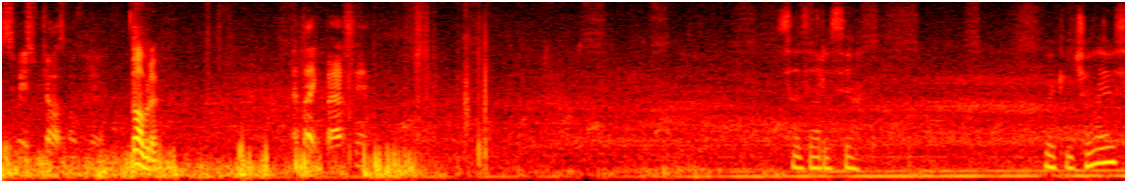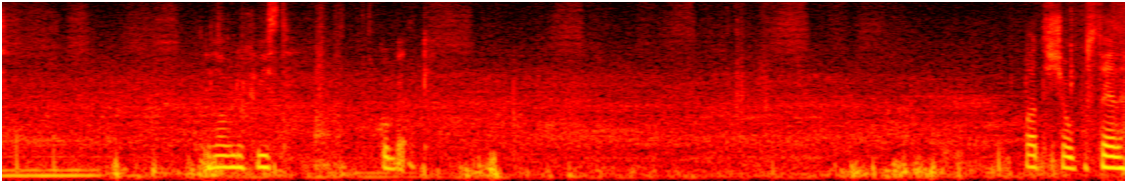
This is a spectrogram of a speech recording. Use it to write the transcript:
Свій вчасно злив. Добре. Не так як перший. Все, зараз я виключаюсь і ловлю хвіст кубилки. От що впустили.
